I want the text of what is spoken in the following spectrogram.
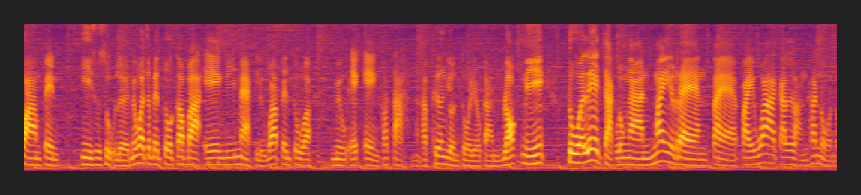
ความเป็น Isuzu เลย ไม่ว่าจะเป็นตัวกระบะเอง D-Max หรือว่าเป็นตัว m i l X เองก็ตามนะครับ เครื่องยนต์ตัวเดียวกัน บล็อกนี้ตัวเลขจากโรงงานไม่แรงแต่ไปว่ากันหลังถนน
